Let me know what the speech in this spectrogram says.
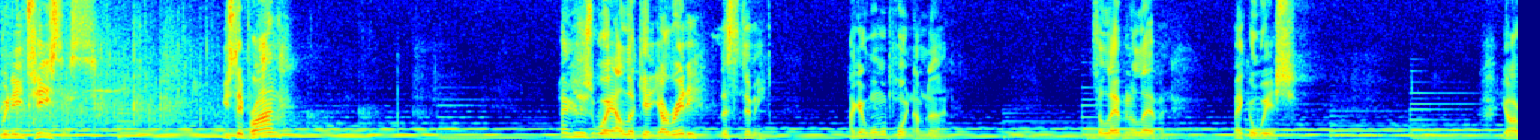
We need Jesus. You say, Brian, here's the way I look at it. Y'all ready? Listen to me. I got one more point and I'm done. It's 11 11. Make a wish. Y'all,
